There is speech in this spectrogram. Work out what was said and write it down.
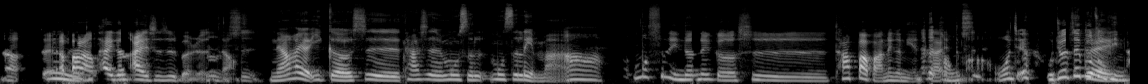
那、嗯、对，嗯、啊，八郎泰跟爱是日本人，这样、嗯、是。然后还有一个是他是穆斯穆斯林嘛啊。穆斯林的那个是他爸爸那个年代的嘛？我忘记。我觉得这部作品，他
